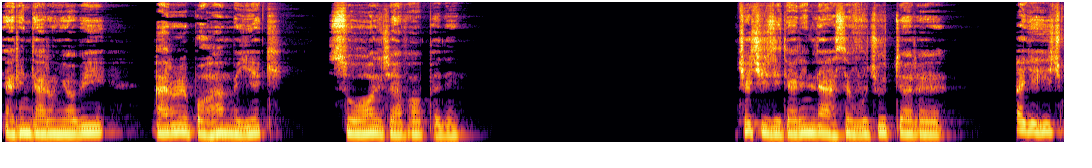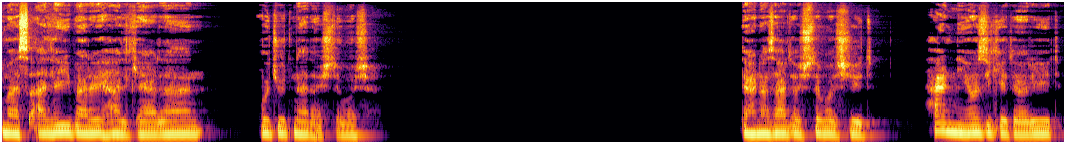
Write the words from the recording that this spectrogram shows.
در این درونیابی قرار با هم به یک سوال جواب بدیم. چه چیزی در این لحظه وجود داره اگه هیچ مسئله برای حل کردن وجود نداشته باشه. در نظر داشته باشید هر نیازی که دارید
